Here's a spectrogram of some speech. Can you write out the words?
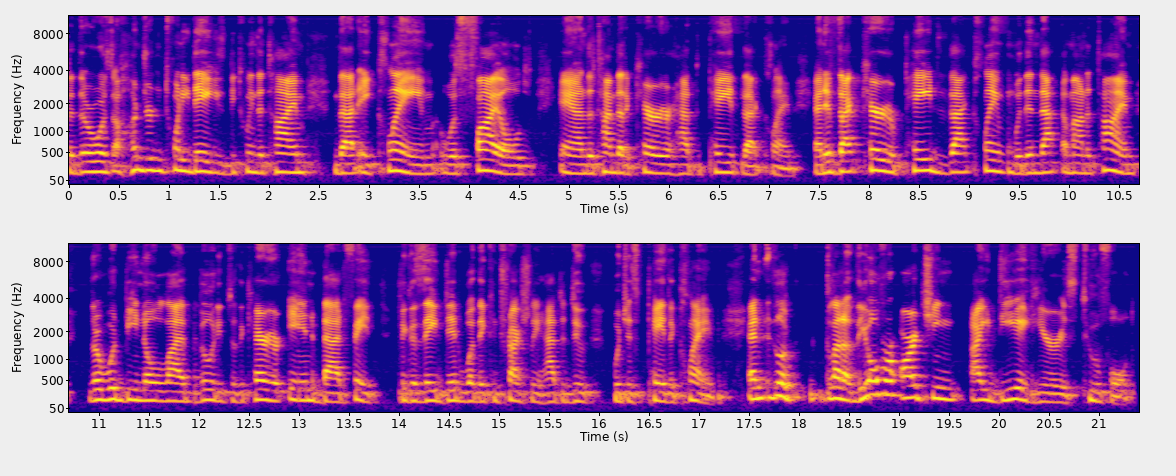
that there was 120 days between the time that a claim was filed and the time that a carrier had to pay that claim. And if that carrier paid that claim within that amount of time, there would be no liability to the carrier in bad faith because they did what they contractually had to do, which is pay the claim. And look, Glenna, the overarching idea here is twofold.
